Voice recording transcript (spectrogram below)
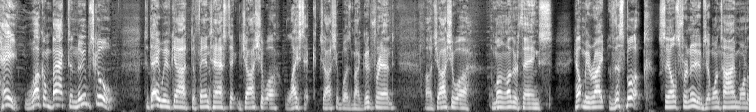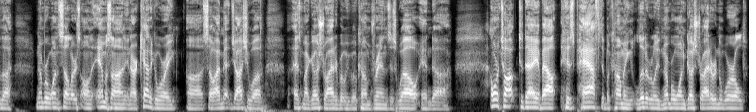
Hey, welcome back to Noob School. Today we've got the fantastic Joshua Lisec. Joshua is my good friend. Uh, Joshua, among other things, helped me write this book, Sales for Noobs. At one time, one of the number one sellers on Amazon in our category. Uh, so I met Joshua as my ghostwriter, but we've become friends as well. And uh, I want to talk today about his path to becoming literally the number one ghostwriter in the world.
